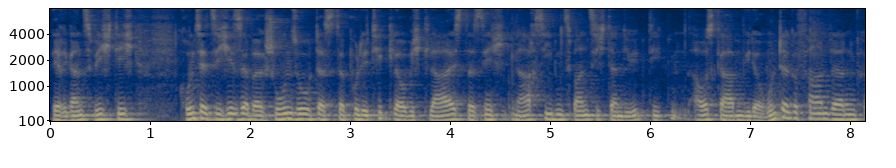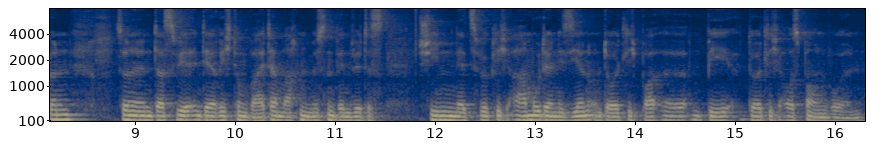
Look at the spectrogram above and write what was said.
wäre ganz wichtig. Grundsätzlich ist aber schon so, dass der Politik, glaube ich, klar ist, dass nicht nach 27 dann die, die Ausgaben wieder runtergefahren werden können, sondern dass wir in der Richtung weitermachen müssen, wenn wir das Schienennetz wirklich A modernisieren und deutlich, äh, B deutlich ausbauen wollen.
